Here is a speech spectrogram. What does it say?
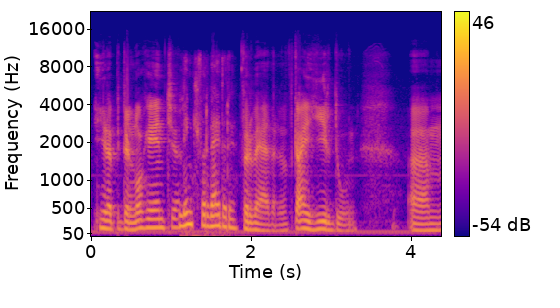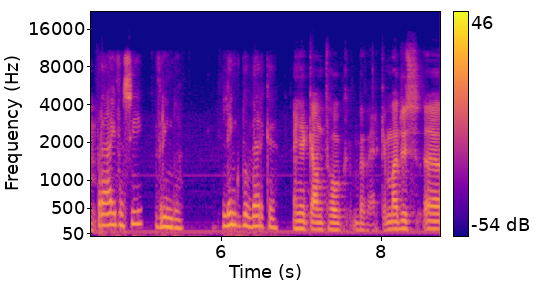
Hier heb je er nog eentje. Link verwijderen. Verwijderen, dat kan je hier doen. Ehm, Privacy, vrienden. Link bewerken. en je kan het ook bewerken. Maar dus eh,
